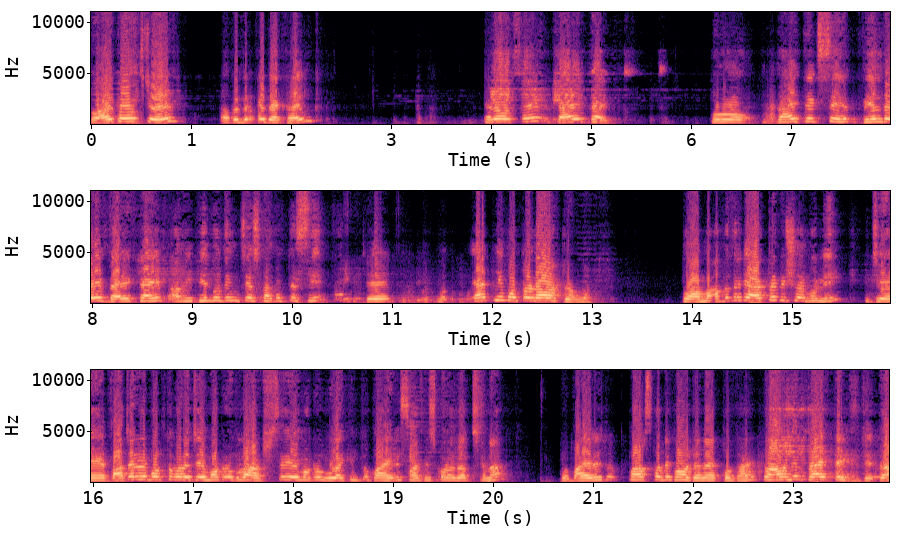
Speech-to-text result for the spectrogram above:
তো আরেকটা হচ্ছে, আপনাদেরকে দেখাই। এটা হচ্ছে ড্রাইভ তো ড্রাইভ আমি চেষ্টা করতেছি যে একই মোটর নেওয়ার জন্য। তো আপনাদেরকে একটা বিষয় বলি, যে বর্তমানে যে আসছে, এই মোটরগুলো কিন্তু বাইরে সার্ভিস করা যাচ্ছে না। তো বাইরে পাঁচ পাতে পাওয়া যায় না কথায়। তো আমাদের ব্রাইটেক্স যেটা,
